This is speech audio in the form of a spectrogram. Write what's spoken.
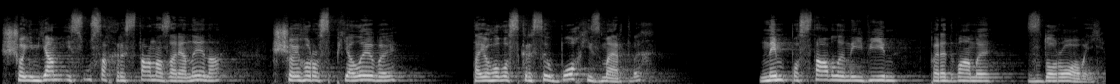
що ім'ям Ісуса Христа Назарянина, що його розп'яли ви та його воскресив Бог із мертвих, ним поставлений Він перед вами здоровий.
